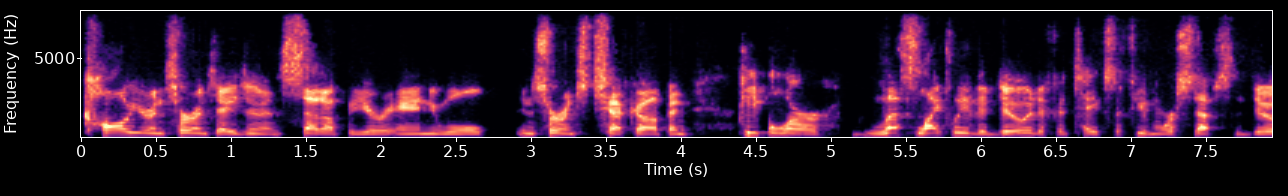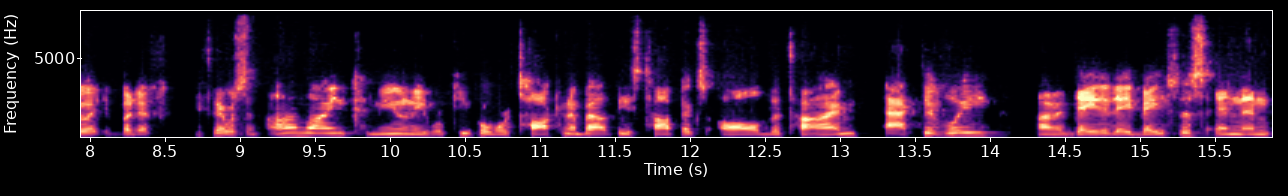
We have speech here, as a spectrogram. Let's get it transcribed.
call your insurance agent and set up your annual insurance checkup. And people are less likely to do it if it takes a few more steps to do it. But if if there was an online community where people were talking about these topics all the time actively on a day-to-day basis. And then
